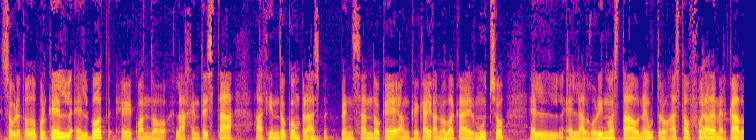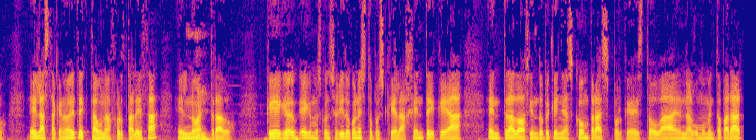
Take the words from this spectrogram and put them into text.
sobre todo porque el, bot, eh, cuando la gente está haciendo compras pensando que aunque caiga no va a caer mucho, el, algoritmo ha estado neutro, ha estado fuera de mercado. Él, hasta que no detecta una fortaleza, él no ha entrado. ¿Qué, hemos conseguido con esto? Pues que la gente que ha entrado haciendo pequeñas compras porque esto va en algún momento a parar,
